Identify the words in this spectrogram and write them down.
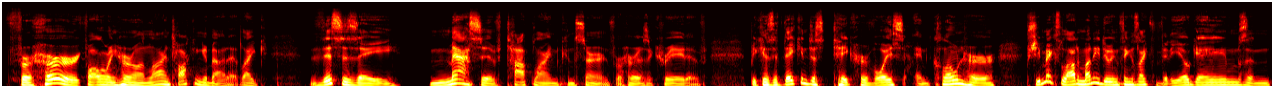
for her, following her online, talking about it, like this is a massive top line concern for her as a creative. Because if they can just take her voice and clone her, she makes a lot of money doing things like video games and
